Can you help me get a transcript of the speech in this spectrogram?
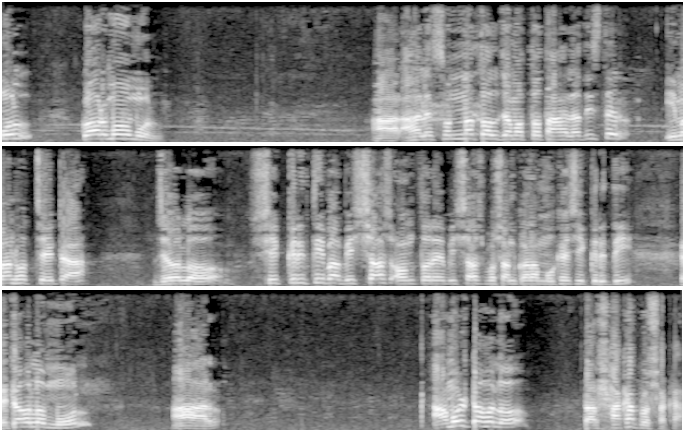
মূল কর্ম মূল। আর আহলে সন্ন্যাতল জামাত তাহলাদিসদের ইমান হচ্ছে এটা যে হলো স্বীকৃতি বা বিশ্বাস, অন্তরে বিশ্বাস পোষণ করা, মুখে স্বীকৃতি, এটা হলো মূল। আর আমলটা হলো তার শাখা প্রশাখা।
